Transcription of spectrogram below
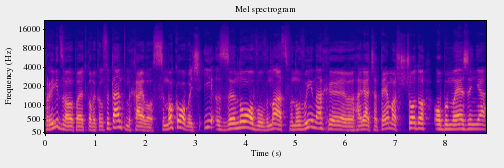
Привіт, з вами порядковий консультант Михайло Смокович. І знову в нас в новинах е, гаряча тема щодо обмеження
